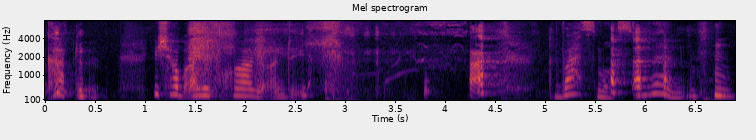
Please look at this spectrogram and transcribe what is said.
Kattel, ich habe eine Frage an dich. Was machst du wenn?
